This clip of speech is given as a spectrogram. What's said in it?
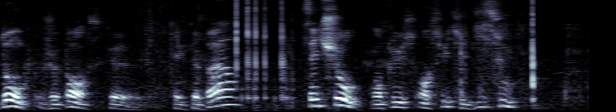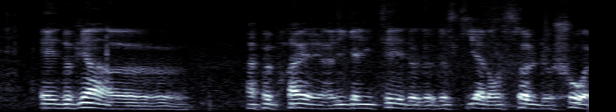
Donc, je pense que, quelque part, cette chaux, en plus, ensuite se dissout et devient euh, à peu près à l'égalité de, ce qu'il y a dans le sol de chaux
